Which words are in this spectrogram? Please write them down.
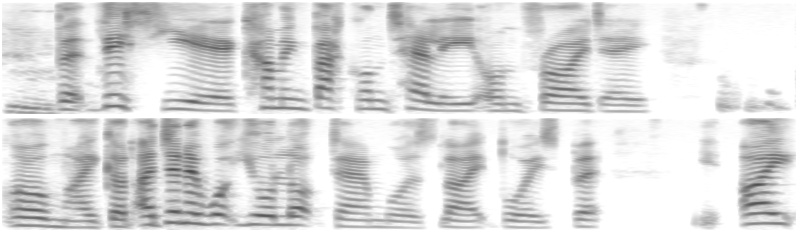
Hmm. But this year, coming back on telly on Friday, oh my god, I don't know what your lockdown was like, boys, but I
